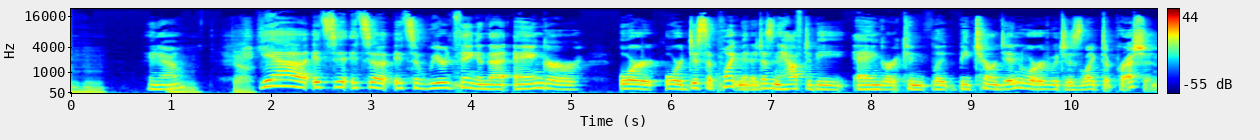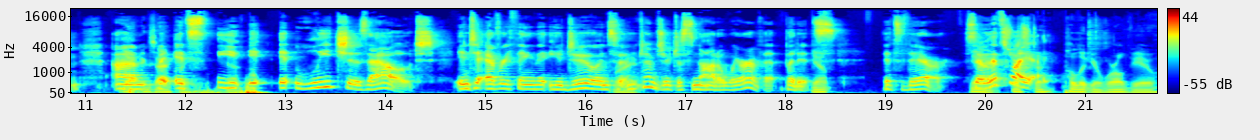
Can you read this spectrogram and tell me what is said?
Mm-hmm. You know? Mm-hmm. Yeah. yeah it's a, it's a it's a weird thing and that anger or or disappointment. It doesn't have to be anger. It can like be turned inward which is like depression. Um exactly. but it's you, it, it leaches out into everything that you do. And sometimes you're just not aware of it but it's it's there so Yeah, that's why to pollute your worldview.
